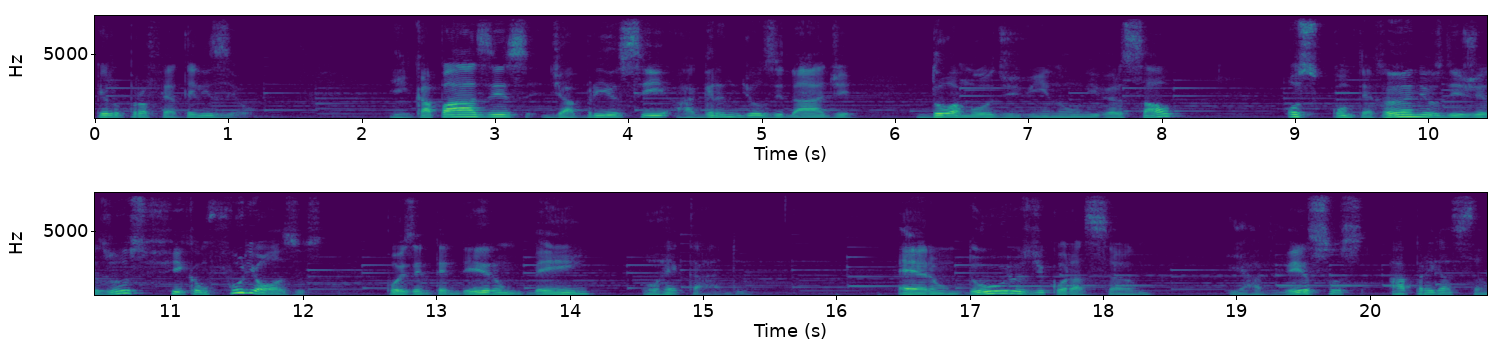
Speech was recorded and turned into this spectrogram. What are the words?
pelo profeta Eliseu. Incapazes de abrir-se à grandiosidade do amor divino universal, os conterrâneos de Jesus ficam furiosos, pois entenderam bem o recado. Eram duros de coração e avessos à pregação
